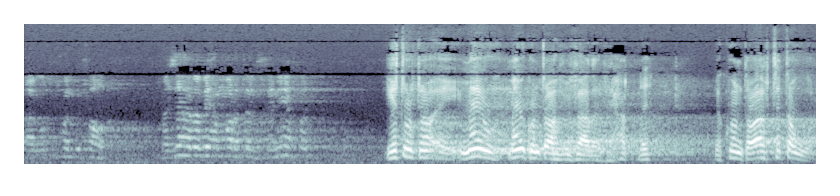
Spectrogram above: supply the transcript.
أطوف الإفاضة فذهب بها مرة ثانية طو- ما ما يكون طواف إفاضة في حقه. يكون طواف تطوع.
